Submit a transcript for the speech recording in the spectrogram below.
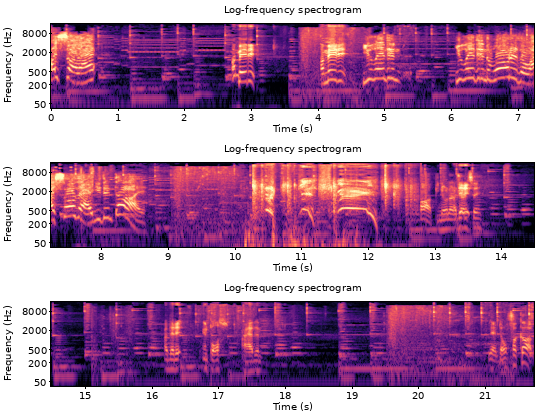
I saw that. I made it. I made it. You landed in. You landed in the water though. I saw that, and you didn't die. Up. You know what I'm I trying to say? I did it. Impulse. I had them. Yeah, don't fuck up.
